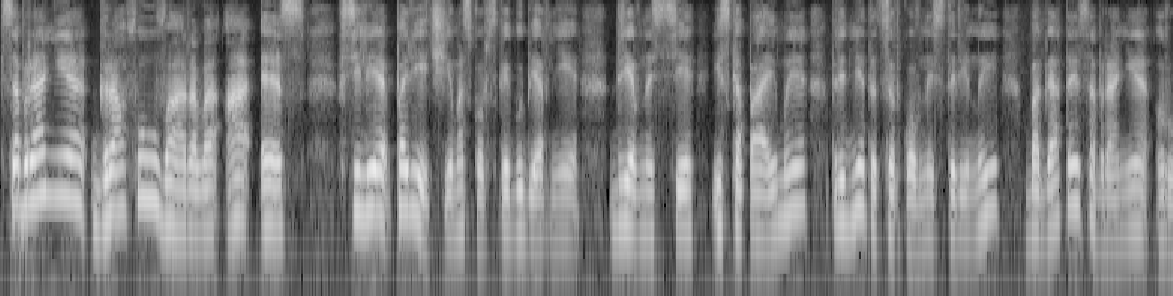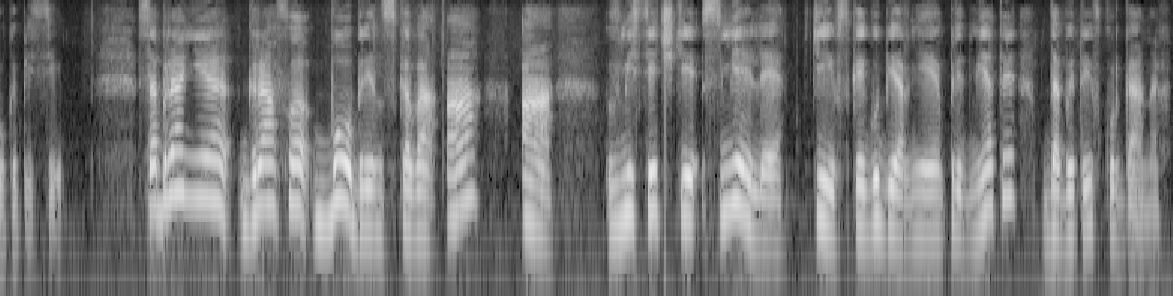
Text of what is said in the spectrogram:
Собрание графа Уварова А.С. в селе Поречье Московской губернии. Древности ископаемые, предметы церковной старины, богатое собрание рукописей. Собрание графа Бобринского А.А. в местечке Смеле Киевской губернии предметы, добытые в курганах.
